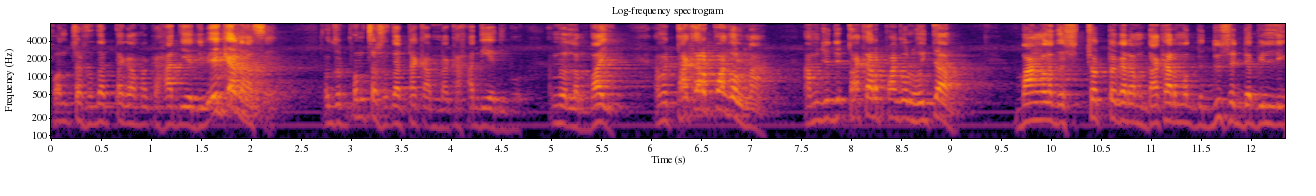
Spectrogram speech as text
পঞ্চাশ হাজার টাকা আমাকে হাদিয়া দিবে। এখানে আছে ওজন পঞ্চাশ হাজার টাকা আপনাকে হাদিয়া দিব। আমি বললাম, ভাই, আমি টাকার পাগল না। আমি যদি টাকার পাগল হইতাম, বাংলাদেশ, চট্টগ্রাম, ঢাকার মধ্যে দু চারটা বিল্ডিং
